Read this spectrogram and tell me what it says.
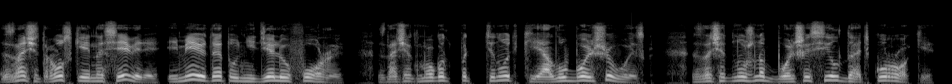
Значит, русские на севере имеют эту неделю форы. Значит, могут подтянуть к Ялу больше войск. Значит, нужно больше сил дать Куроки.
